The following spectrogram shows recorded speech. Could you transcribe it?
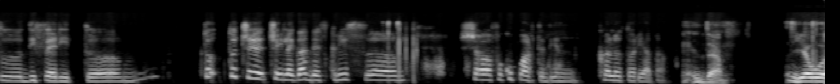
uh, diferit, uh, tot, tot ce, ce e legat de scris uh, și-a făcut parte din călătoria ta. Da. Eu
